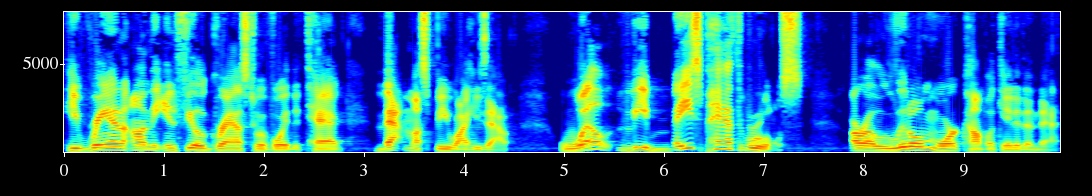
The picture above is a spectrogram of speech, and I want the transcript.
He ran on the infield grass to avoid the tag. That must be why he's out. Well, the base path rules are a little more complicated than that.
